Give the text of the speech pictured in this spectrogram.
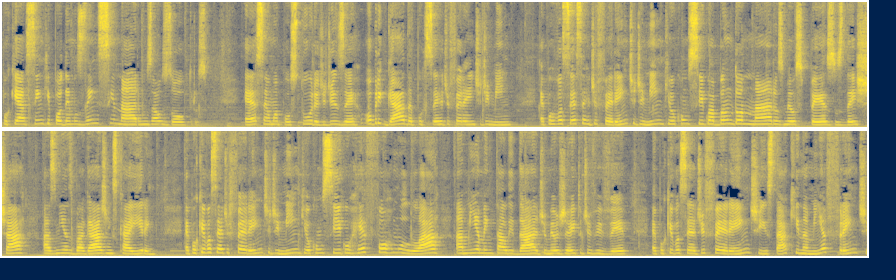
porque é assim que podemos ensinar uns aos outros. Essa é uma postura de dizer obrigada por ser diferente de mim. É por você ser diferente de mim que eu consigo abandonar os meus pesos, deixar as minhas bagagens caírem. É porque você é diferente de mim que eu consigo reformular a minha mentalidade, o meu jeito de viver. É porque você é diferente e está aqui na minha frente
